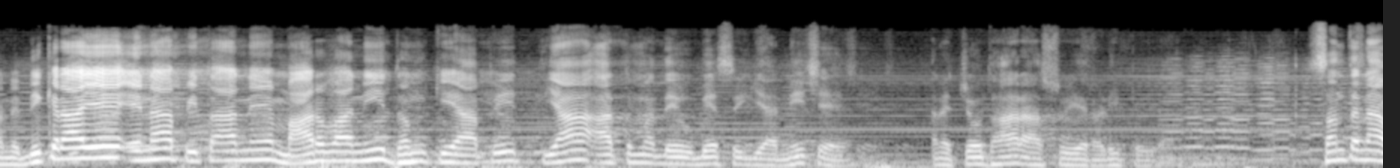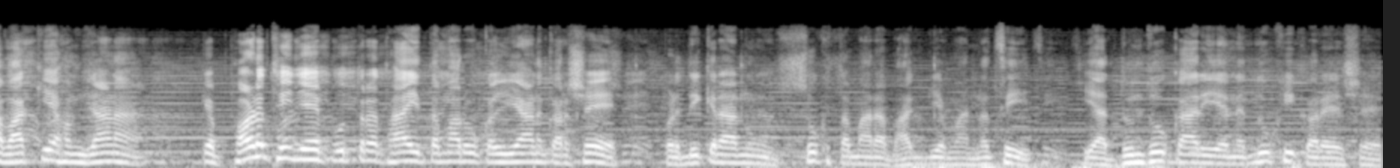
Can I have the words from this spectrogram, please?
અને દીકરાએ એના પિતાને મારવાની ધમકી આપી, ત્યાં આત્મદેવ બેસી ગયા નીચે અને ચોધાર આંસુએ રડી પડ્યા. સંતના વાક્ય સમજાણા કે ફળથી જે પુત્ર થાય તમારું કલ્યાણ કરશે, પણ દીકરાનું સુખ તમારા ભાગ્યમાં નથી. એ આ ધુંધુકારી અને દુઃખી કરે છે.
